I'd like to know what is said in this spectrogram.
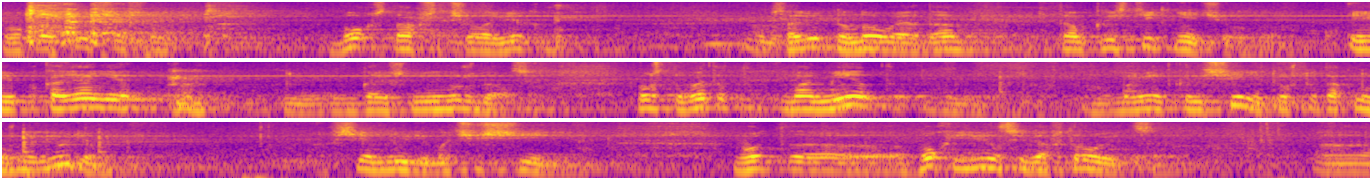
воплотившийся, Бог, ставший человеком, абсолютно новый Адам. Там крестить нечего было. И покаяние, конечно, не нуждался. Просто в этот момент, в момент крещения, то, что так нужно людям, всем людям очищения, вот э, Бог явил себя в Троице, э,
